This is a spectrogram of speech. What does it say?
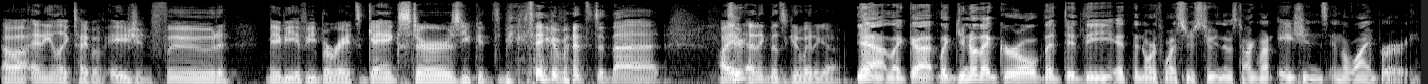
uh, any like type of Asian food. Maybe if he berates gangsters, you could take offense to that. I, I think that's a good way to go. Yeah, like uh, like you know that girl that did the at the Northwestern student that was talking about Asians in the library.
